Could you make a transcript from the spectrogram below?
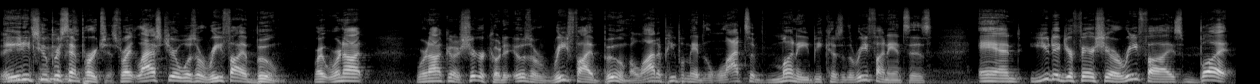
82 percent 20%. purchase, right? Last year was a refi boom, right? We're not we're not going to sugarcoat it. It was a refi boom. A lot of people made lots of money because of the refinances, and you did your fair share of refis, but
